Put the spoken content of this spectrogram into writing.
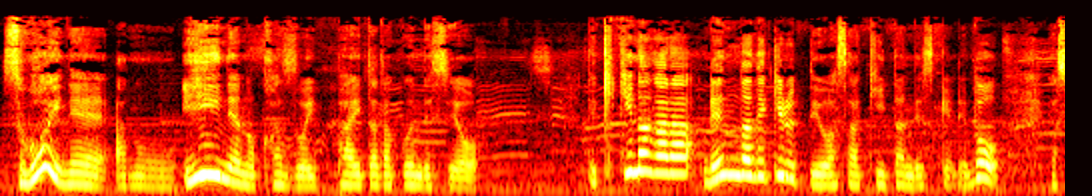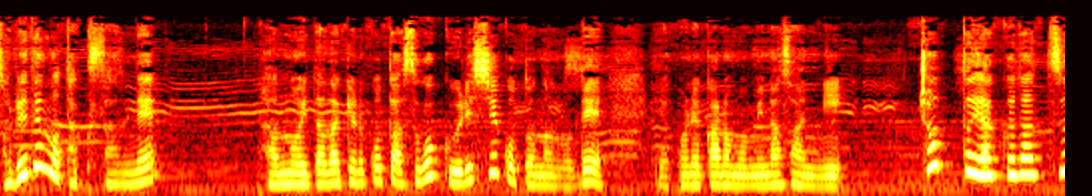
すごいね。あのいいねの数をいっぱいいただくんですよ。で聞きながら連打できるっていう噂は聞いたんですけれどいやそれでもたくさんね反応いただけることはすごく嬉しいことなので、えこれからも皆さんにちょっと役立つ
